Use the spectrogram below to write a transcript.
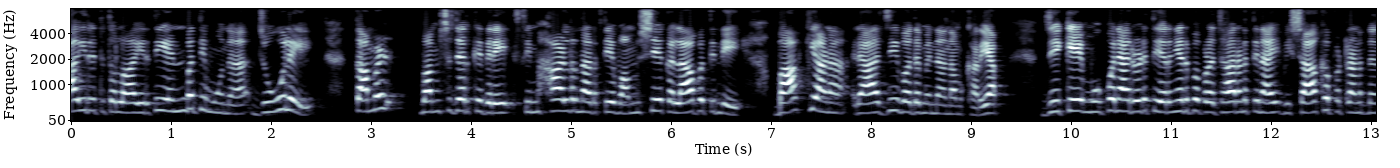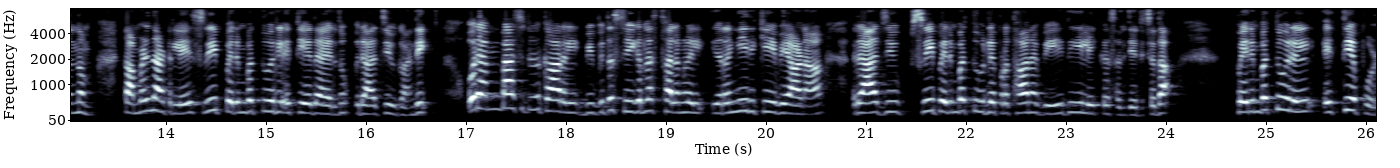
ആയിരത്തി തൊള്ളായിരത്തി എൺപത്തി മൂന്ന് ജൂലൈയിൽ തമിഴ് വംശജർക്കെതിരെ സിംഹാളർ നടത്തിയ വംശീയ കലാപത്തിന്റെ ബാക്കിയാണ് രാജീവ് എന്ന് നമുക്കറിയാം. ജി കെ മൂപ്പനാരുടെ തിരഞ്ഞെടുപ്പ് പ്രചാരണത്തിനായി വിശാഖപട്ടണത്തു നിന്നും തമിഴ്നാട്ടിലെ ശ്രീ പെരുമ്പത്തൂരിൽ എത്തിയതായിരുന്നു രാജീവ് ഗാന്ധി. ഒരു അംബാസിഡർ കാറിൽ വിവിധ സ്വീകരണ സ്ഥലങ്ങളിൽ ഇറങ്ങിയിരിക്കവെയാണ് രാജീവ് ശ്രീ പെരുമ്പത്തൂരിലെ പ്രധാന വേദിയിലേക്ക് സഞ്ചരിച്ചത്. പെരുമ്പത്തൂരിൽ എത്തിയപ്പോൾ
